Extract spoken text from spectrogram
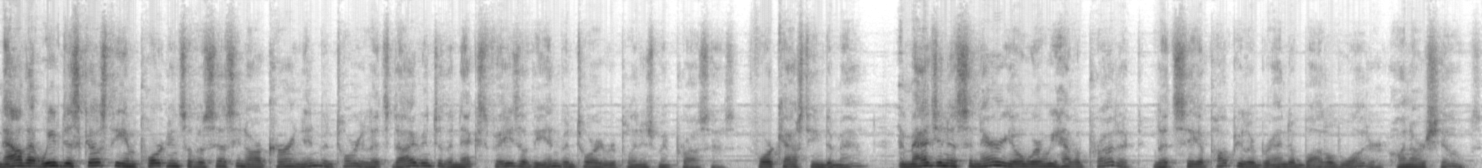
Now that we've discussed the importance of assessing our current inventory, let's dive into the next phase of the inventory replenishment process, forecasting demand. Imagine a scenario where we have a product, let's say a popular brand of bottled water, on our shelves.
